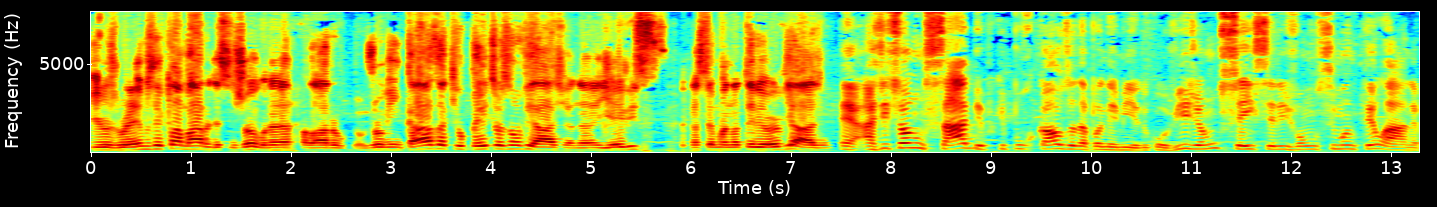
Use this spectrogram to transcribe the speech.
E os Rams reclamaram desse jogo, né? É. Falaram o jogo em casa que o Patriots não viaja, né? E eles na semana anterior viajam. É, a gente só não sabe porque por causa da pandemia do Covid, eu não sei se eles vão se manter lá, né?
